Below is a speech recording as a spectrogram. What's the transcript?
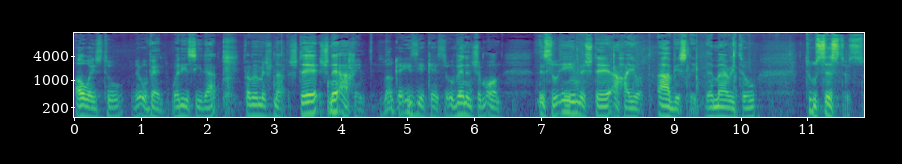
always to Reuven. Where do you see that? From a Mishnah. Shne achim. Okay, easier case. Reuven and Shimon. Nisuim shte ahayot. Obviously, they're married to two sisters.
